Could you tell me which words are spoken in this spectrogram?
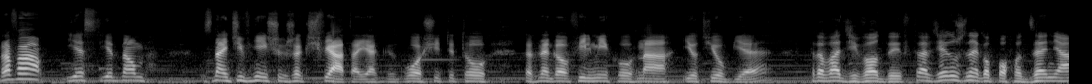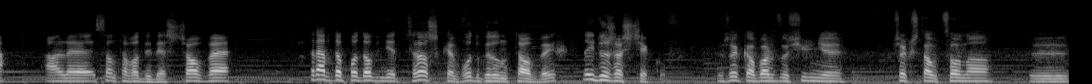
Rawa jest jedną z najdziwniejszych rzek świata, jak głosi tytuł pewnego filmiku na YouTubie. Prowadzi wody wprawdzie różnego pochodzenia, ale są to wody deszczowe, prawdopodobnie troszkę wód gruntowych, no i dużo ścieków. Rzeka bardzo silnie przekształcona, y,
